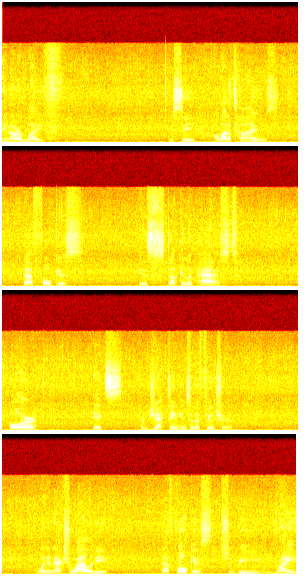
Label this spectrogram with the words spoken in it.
in our life. You see, a lot of times that focus is stuck in the past or it's projecting into the future when in actuality that focus should be right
